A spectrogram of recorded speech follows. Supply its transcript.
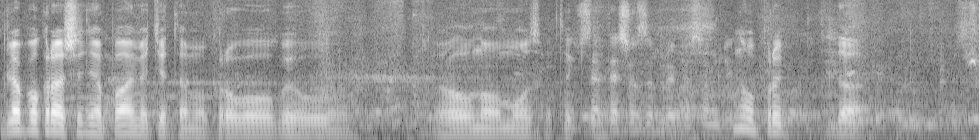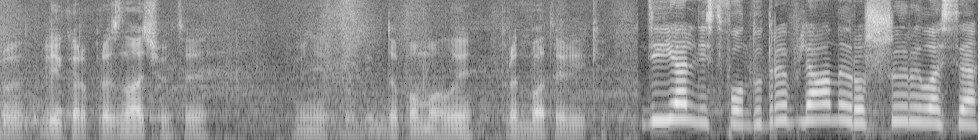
для покращення пам'яті, там, кровообігу головного мозку. Таке. Все те, що за приписом лікаря. Ну, при, да, що лікар призначив, то мені допомогли придбати ліки. Діяльність фонду древляни розширилася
